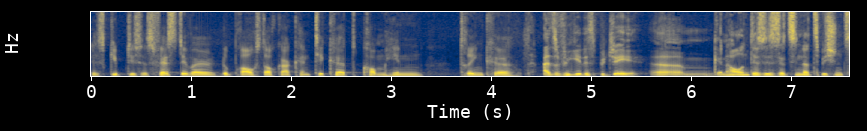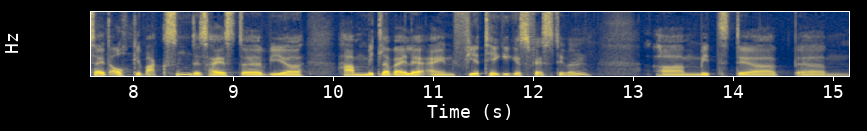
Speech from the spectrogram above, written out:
es gibt dieses Festival, du brauchst auch gar kein Ticket, komm hin, trinke. Also für jedes Budget. Ähm genau, und das ist jetzt in der Zwischenzeit auch gewachsen. Das heißt, äh, wir haben mittlerweile ein viertägiges Festival mit der ähm,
